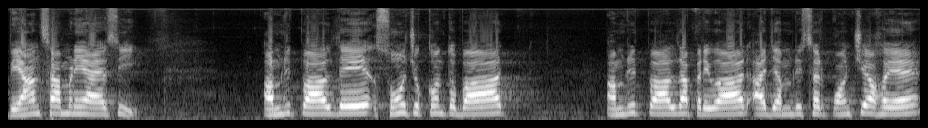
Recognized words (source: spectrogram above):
ਬਿਆਨ ਸਾਹਮਣੇ ਆਇਆ ਸੀ। ਅੰਮ੍ਰਿਤਪਾਲ ਦੇ ਸਹੁੰ ਚੁੱਕਣ ਤੋਂ ਬਾਅਦ ਅੰਮ੍ਰਿਤਪਾਲ ਦਾ ਪਰਿਵਾਰ ਅੱਜ ਅੰਮ੍ਰਿਤਸਰ ਪਹੁੰਚਿਆ ਹੋਇਆ ਹੈ,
